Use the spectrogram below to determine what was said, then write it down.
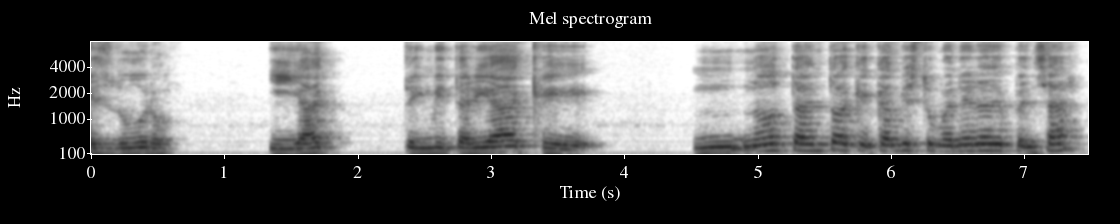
Es duro. Y ya te invitaría a que no tanto a que cambies tu manera de pensar,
